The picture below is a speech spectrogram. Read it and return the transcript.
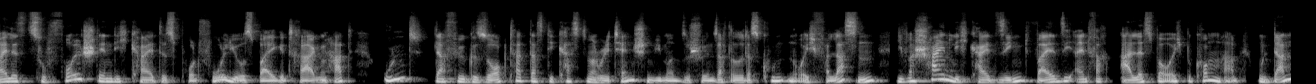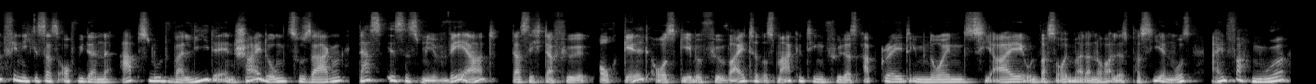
weil es zur Vollständigkeit des Portfolios beigetragen hat und dafür gesorgt hat, dass die Customer Retention, wie man so schön sagt, also dass Kunden euch verlassen, die Wahrscheinlichkeit sinkt, weil sie einfach alles bei euch bekommen haben. Und dann finde ich, ist das auch wieder eine absolut valide Entscheidung zu sagen, das ist es mir wert, dass ich dafür auch Geld ausgebe für weiteres Marketing, für das Upgrade im neuen CI und was auch immer dann noch alles passieren muss. Einfach nur,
